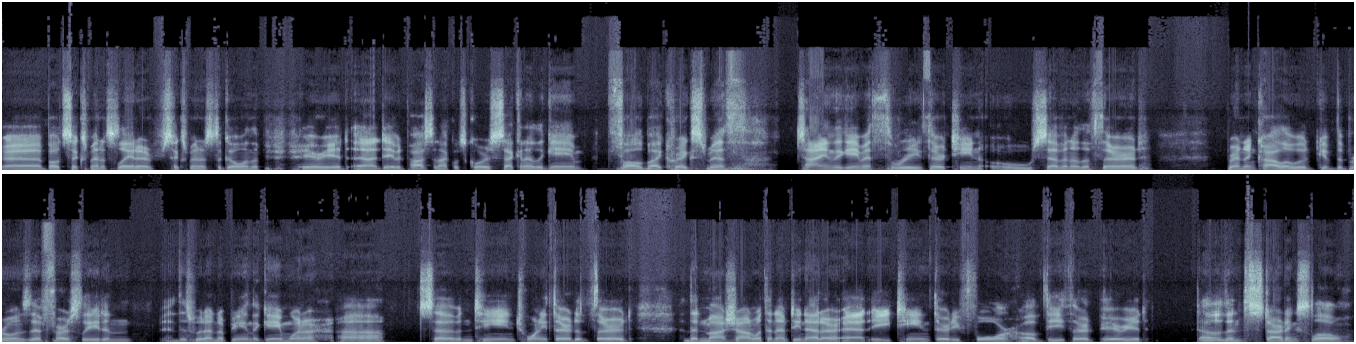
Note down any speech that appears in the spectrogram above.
uh, about six minutes later, six minutes to go in the period, uh, David Pastrnak would score his second of the game, followed by Craig Smith tying the game at 3 13 07 of the third. Brandon Carlo would give the Bruins their first lead, and this would end up being the game winner. Uh, 17 23rd of the third. And then Marchand with an empty netter at 18:34 of the third period. Other than starting slow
